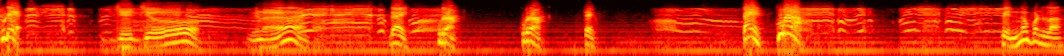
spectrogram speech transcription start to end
குடிய ஜோ இவன டேய் குடுறா குடுறா டேய். டேய் குடுறா இப்ப என்ன பண்ணலாம்?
